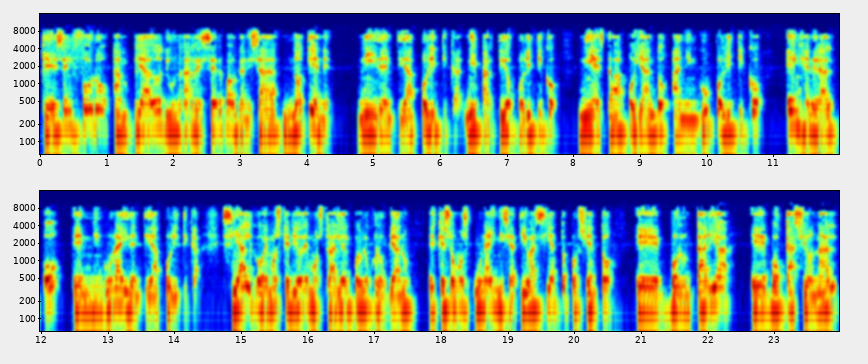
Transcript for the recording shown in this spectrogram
que es el foro ampliado de una reserva organizada, no tiene ni identidad política, ni partido político, ni está apoyando a ningún político en general o en ninguna identidad política. Si algo hemos querido demostrarle al pueblo colombiano es que somos una iniciativa 100% eh, voluntaria, eh, vocacional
